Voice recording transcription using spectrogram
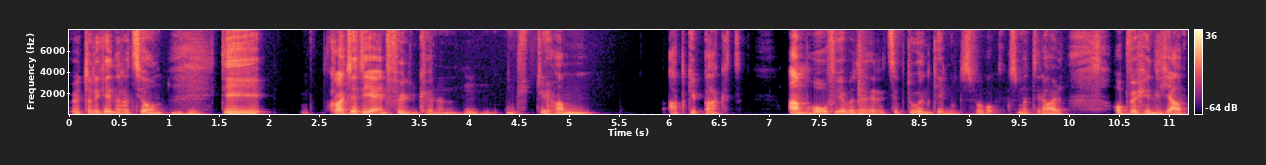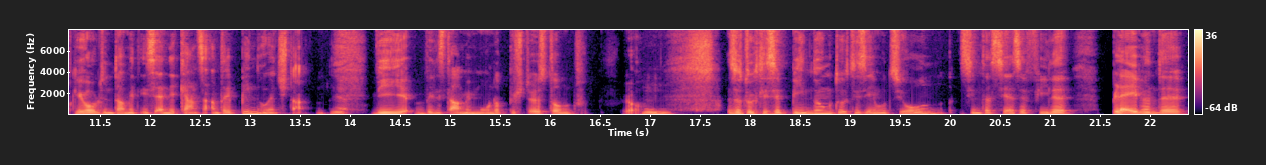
ältere Generation, Mhm. die Kräutertee einfüllen können. Mhm. Und die haben abgepackt am Hof. Ich habe ihnen Rezepturen gegeben und das Verpackungsmaterial habe wöchentlich abgeholt und damit ist eine ganz andere Bindung entstanden, Ja. wie wenn es da im Monat bestößt und ja. Mhm. Also durch diese Bindung, durch diese Emotion sind da sehr, sehr viele bleibende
